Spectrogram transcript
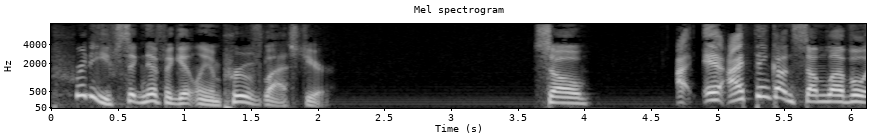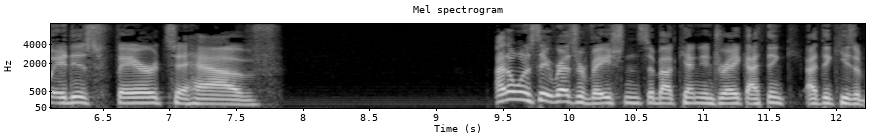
pretty significantly improved last year. So, I I think on some level it is fair to have I don't want to say reservations about Kenyon Drake. I think I think he's a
